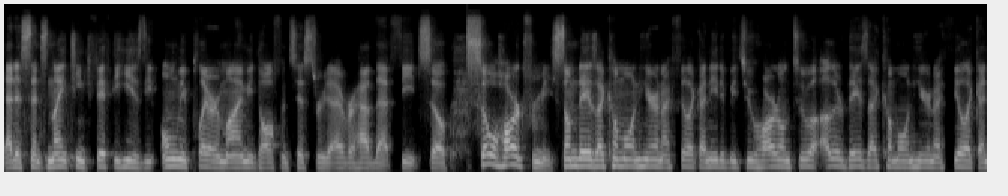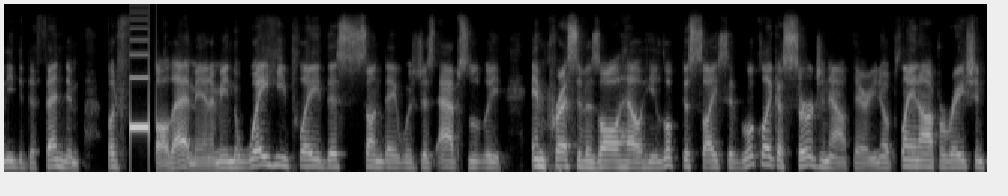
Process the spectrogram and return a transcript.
That is since 1950. He is the only player in Miami Dolphins history to ever have that feat. So, so hard for me. Some days I come on here and I feel like I need to be too hard on Tua. Other days I come on here and I feel like I need to defend him. But f- all that, man. I mean, the way he played this Sunday was just absolutely impressive as all hell. He looked decisive, looked like a surgeon out there, you know, playing operation,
